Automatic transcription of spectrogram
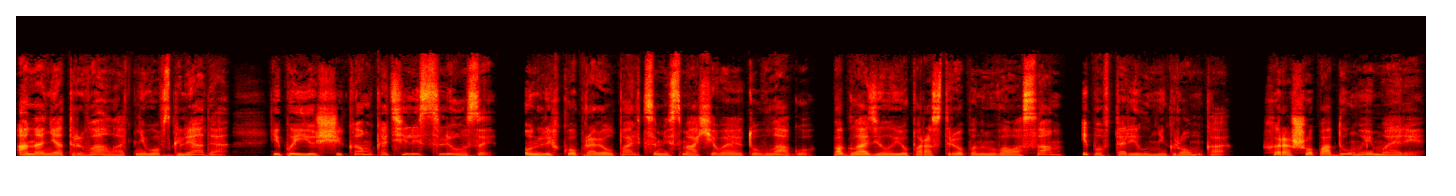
Она не отрывала от него взгляда, и по ее щекам катились слезы. Он легко провел пальцами, смахивая эту влагу, погладил ее по растрепанным волосам и повторил негромко. «Хорошо подумай, Мэри.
